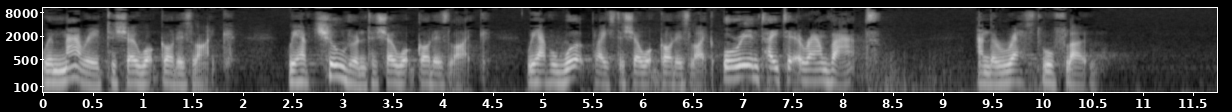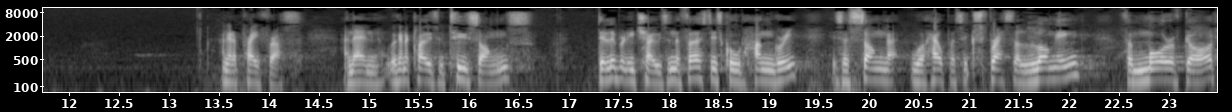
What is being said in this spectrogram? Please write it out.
We're married to show what God is like. We have children to show what God is like. We have a workplace to show what God is like. Orientate it around that, and the rest will flow. I'm going to pray for us. And then we're going to close with two songs, deliberately chosen. The first is called Hungry. It's a song that will help us express a longing for more of God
